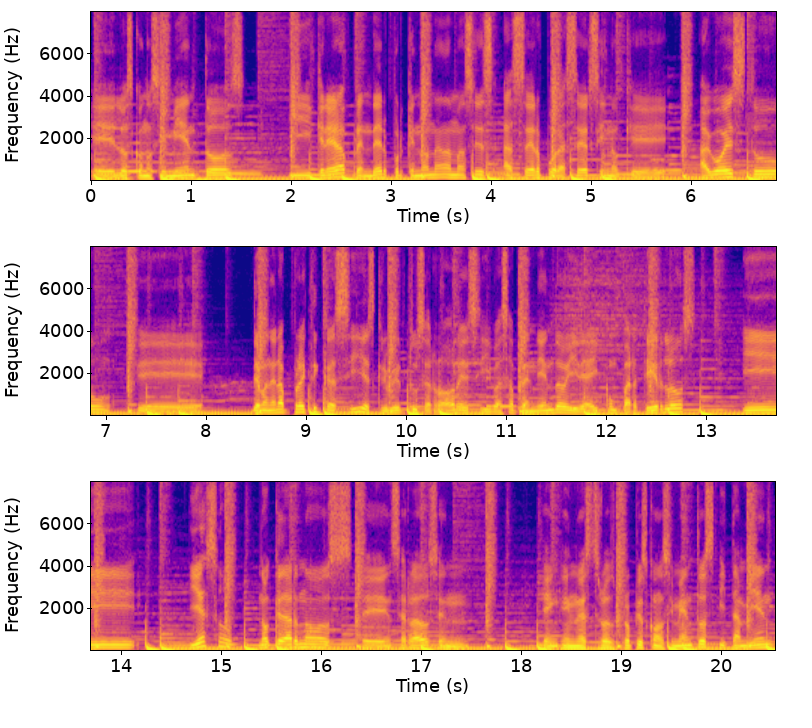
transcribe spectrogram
eh, los conocimientos y querer aprender, porque no nada más es hacer por hacer, sino que hago esto eh, de manera práctica, sí, escribir tus errores y vas aprendiendo y de ahí compartirlos y, y eso, no quedarnos eh, encerrados en, en, nuestros propios conocimientos y también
